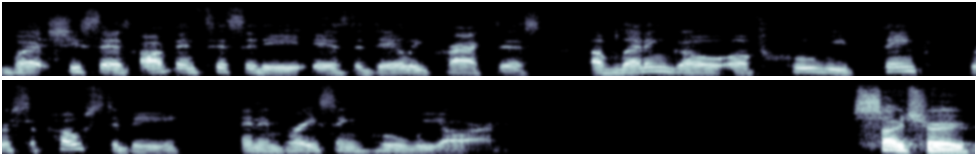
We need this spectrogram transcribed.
But she says, authenticity is the daily practice of letting go of who we think we're supposed to be and embracing who we are. So true.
